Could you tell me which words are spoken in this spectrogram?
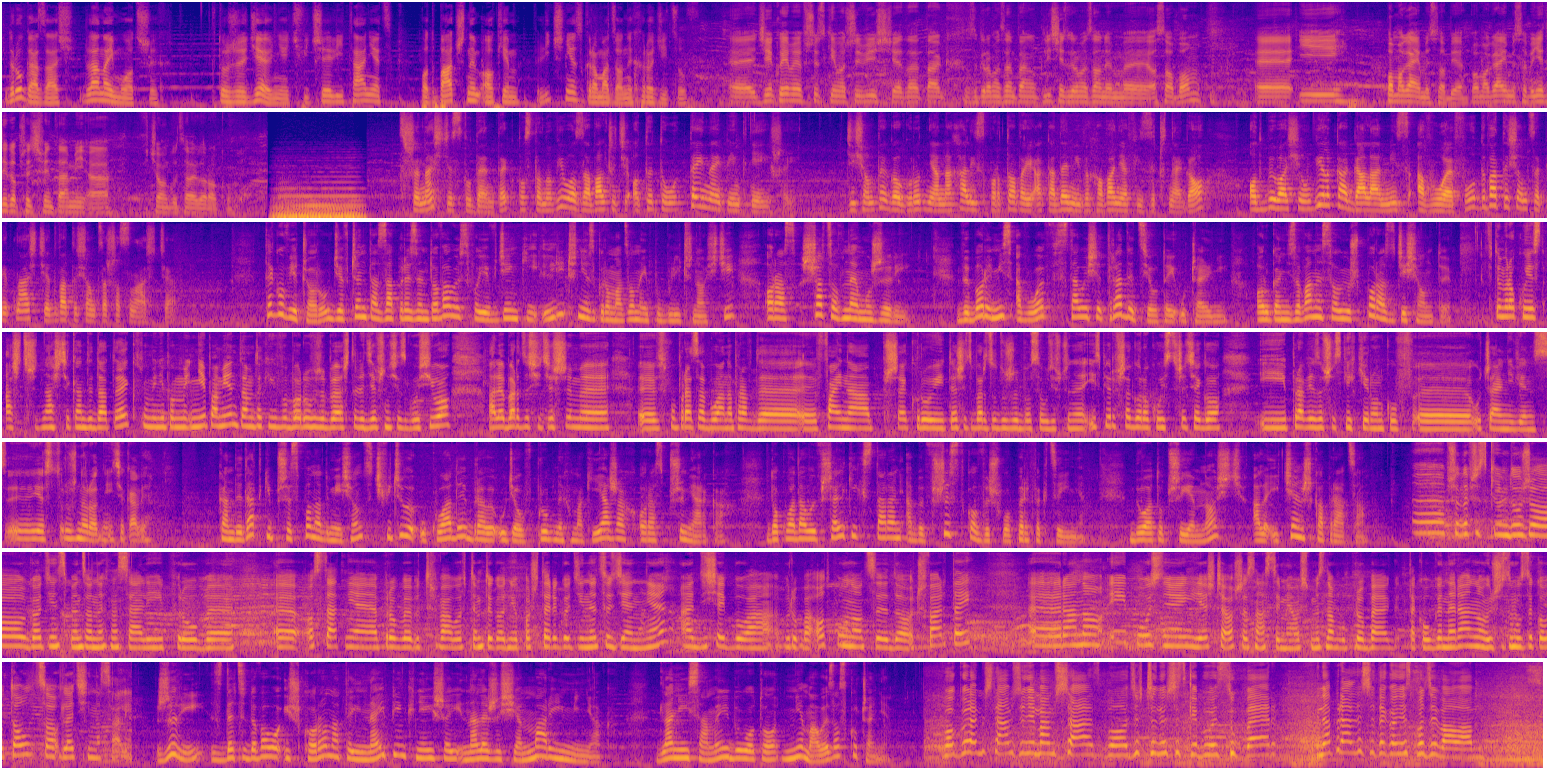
druga zaś dla najmłodszych, którzy dzielnie ćwiczyli taniec pod bacznym okiem licznie zgromadzonych rodziców. E, Dziękujemy wszystkim oczywiście za tak zgromadzonym, tak licznie zgromadzonym e, osobom i pomagajmy sobie. Pomagajmy sobie nie tylko przed świętami, a w ciągu całego roku. 13 studentek postanowiło zawalczyć o tytuł tej najpiękniejszej. 10 grudnia na hali sportowej Akademii Wychowania Fizycznego odbyła się wielka gala Miss AWF-u 2015-2016. Tego wieczoru dziewczęta zaprezentowały swoje wdzięki licznie zgromadzonej publiczności oraz szacownemu jury. Wybory Miss AWF stały się tradycją tej uczelni. Organizowane są już po raz dziesiąty. W tym roku jest aż 13 kandydatek. W sumie nie, pamię- nie pamiętam takich wyborów, żeby aż tyle dziewczyn się zgłosiło, ale bardzo się cieszymy. E, Współpraca była naprawdę e, fajna, przekrój też jest bardzo duży, bo są dziewczyny i z pierwszego roku, i z trzeciego, i prawie ze wszystkich kierunków e, uczelni, więc jest różnorodnie i ciekawie. Kandydatki przez ponad miesiąc ćwiczyły układy, brały udział w próbnych makijażach oraz przymiarkach. Dokładały wszelkich starań, aby wszystko wyszło perfekcyjnie. Była to przyjemność, ale i ciężka praca. E, Przede wszystkim dużo godzin spędzonych na sali, próby. E, Ostatnie próby trwały w tym tygodniu po 4 godziny codziennie, a dzisiaj była próba od północy do czwartej rano i później jeszcze o 16 miałyśmy znowu próbę taką generalną już z muzyką tą, co leci na sali. Jury zdecydowało, iż korona tej najpiękniejszej należy się Marii Miniak. Dla niej samej było to niemałe zaskoczenie. W ogóle myślałam, że nie mam szans, bo dziewczyny wszystkie były super i naprawdę się tego nie spodziewałam.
